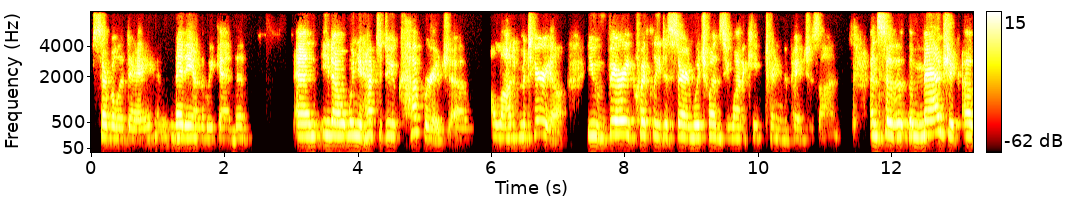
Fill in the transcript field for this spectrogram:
several a day, and many on the weekend. And and you know when you have to do coverage of a lot of material, you very quickly discern which ones you want to keep turning the pages on. And so the, the magic of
